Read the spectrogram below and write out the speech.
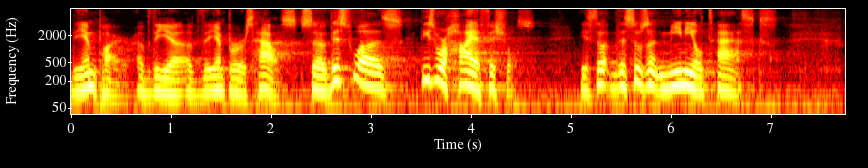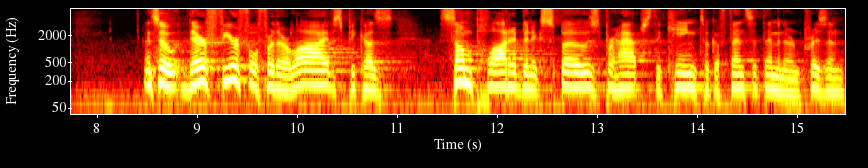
the empire, of the, uh, of the emperor's house. So this was, these were high officials. This wasn't menial tasks. And so they're fearful for their lives because some plot had been exposed. Perhaps the king took offense at them and they're in prison.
